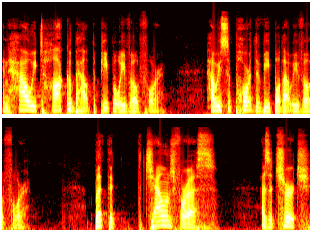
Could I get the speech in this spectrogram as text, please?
and how we talk about the people we vote for, how we support the people that we vote for. But the, the challenge for us as a church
